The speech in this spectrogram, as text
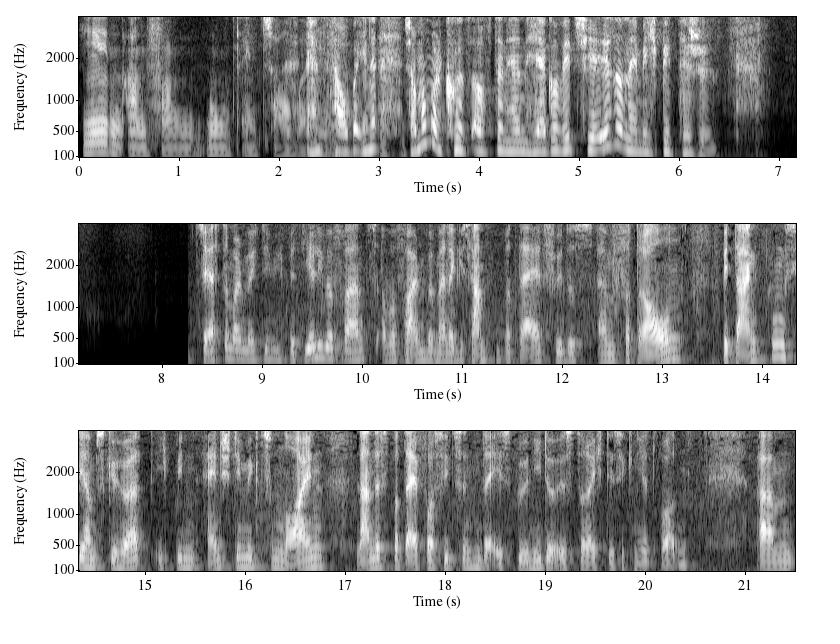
jeden Anfang wohnt ein Zauber. Ein Zauber inne. Schauen wir mal kurz auf den Herrn Hergovic. Hier ist er nämlich, bitteschön. Zuerst einmal möchte ich mich bei dir, lieber Franz, aber vor allem bei meiner gesamten Partei für das ähm, Vertrauen bedanken. Sie haben es gehört, ich bin einstimmig zum neuen Landesparteivorsitzenden der SPÖ Niederösterreich designiert worden. Ähm,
